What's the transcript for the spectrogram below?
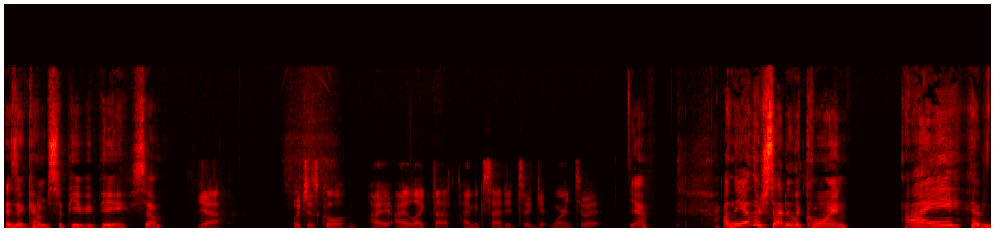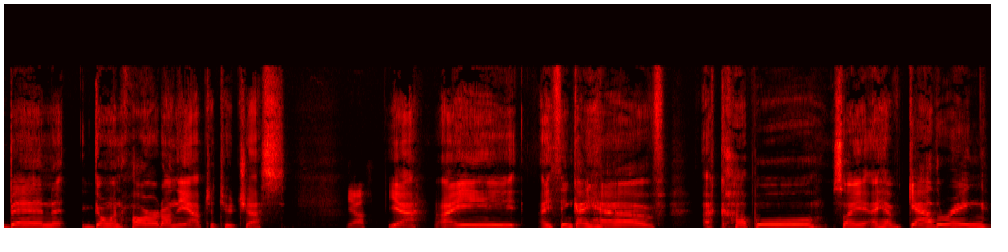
as it comes to PvP. So yeah, which is cool. I I like that. I'm excited to get more into it. Yeah. On the other side of the coin, I have been going hard on the aptitude chests. Yeah? Yeah. I I think I have a couple so I, I have gathering,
